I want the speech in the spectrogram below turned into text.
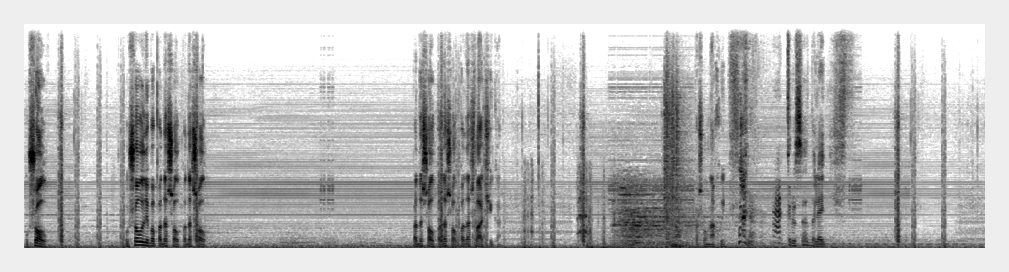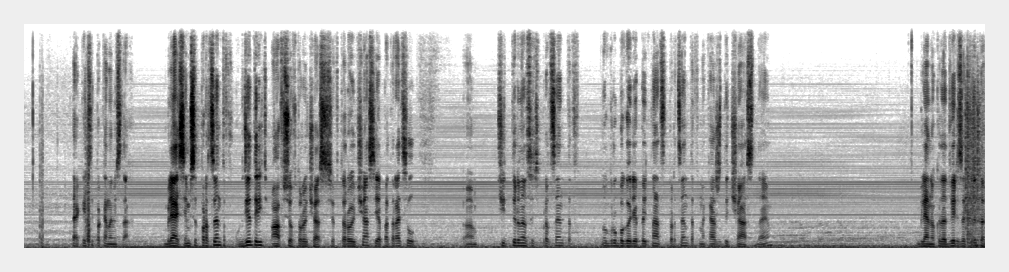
Ушел. Ушел, либо подошел, подошел. Подошел, подошел, подошла Чика. Ну, пошел нахуй. Крыса, блядь. Так, эти пока на местах. Бля, 70%. Где третий? А, все, второй час. Все, второй час я потратил э, 14%, ну, грубо говоря, 15% на каждый час, да? Бля, ну когда дверь закрыта...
